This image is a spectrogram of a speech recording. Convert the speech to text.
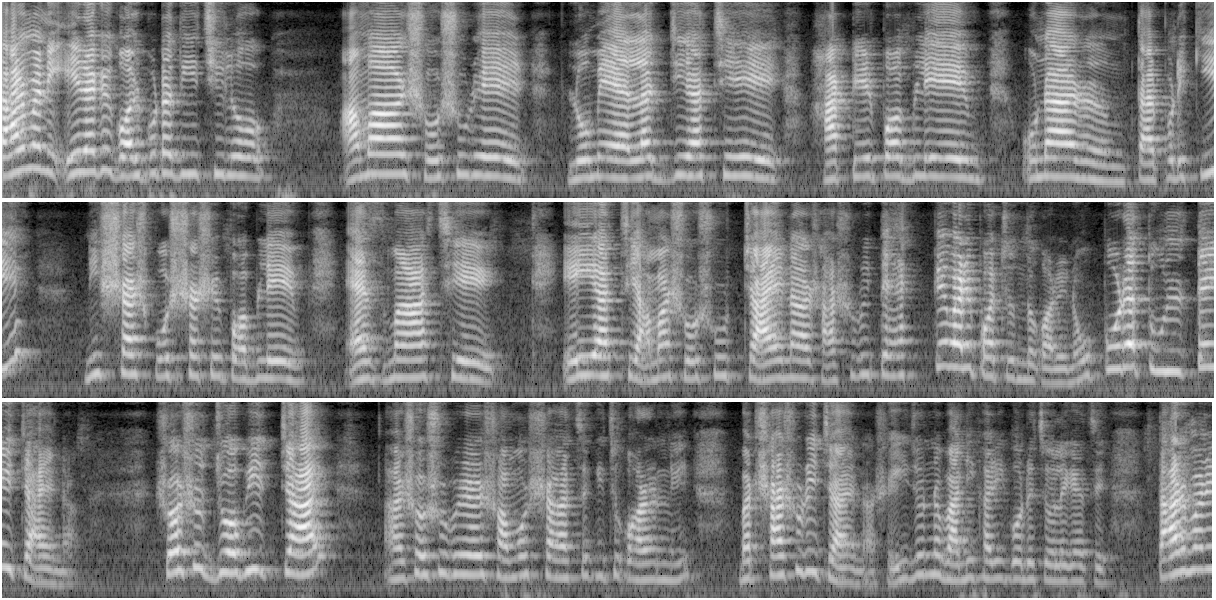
তার মানে এর আগে গল্পটা দিয়েছিল, আমার শ্বশুরের লোমে অ্যালার্জি আছে, হার্টের প্রবলেম, ওনার, তারপরে কি? নিঃশ্বাস প্রশ্বাসের প্রবলেম অ্যাজমা আছে, এই আছে, আমার শ্বশুর চায় না, শাশুড়ি তো একেবারে পছন্দ করে না, উপরে তুলতেই চায় না। শ্বশুর জবির চায়, আর শ্বশুরের সমস্যা আছে, কিছু করার নেই বাট শাশুড়ি চায় না, সেই জন্য বাড়ি খাড়ি করে চলে গেছে। তার মানে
